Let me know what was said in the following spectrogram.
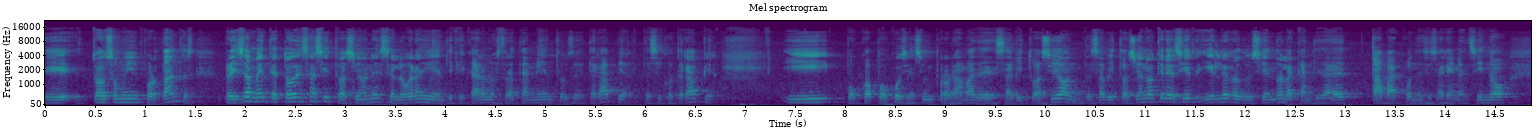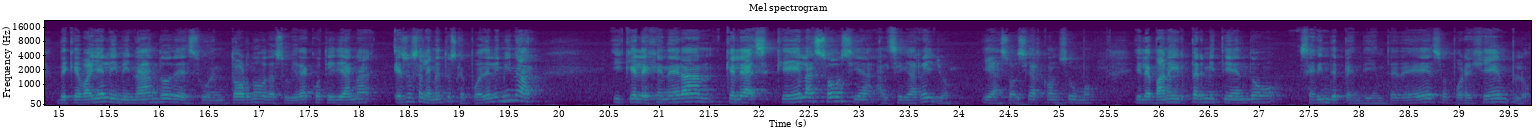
eh, todos son muy importantes. Precisamente todas esas situaciones se logran identificar en los tratamientos de terapia, de psicoterapia. Y poco a poco se hace un programa de deshabituación. Deshabituación no quiere decir irle reduciendo la cantidad de tabaco necesariamente, sino de que vaya eliminando de su entorno, de su vida cotidiana, esos elementos que puede eliminar y que le generan, que, le, que él asocia al cigarrillo y asocia al consumo y le van a ir permitiendo ser independiente de eso. Por ejemplo,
